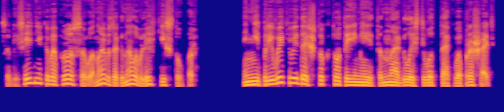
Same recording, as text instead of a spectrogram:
Собеседника вопрос вновь загнал в легкий ступор. Не привык, видать, что кто-то имеет наглость вот так вопрошать.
